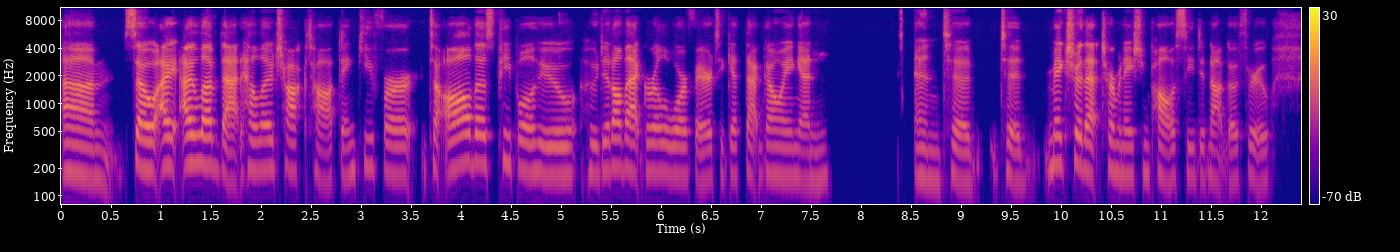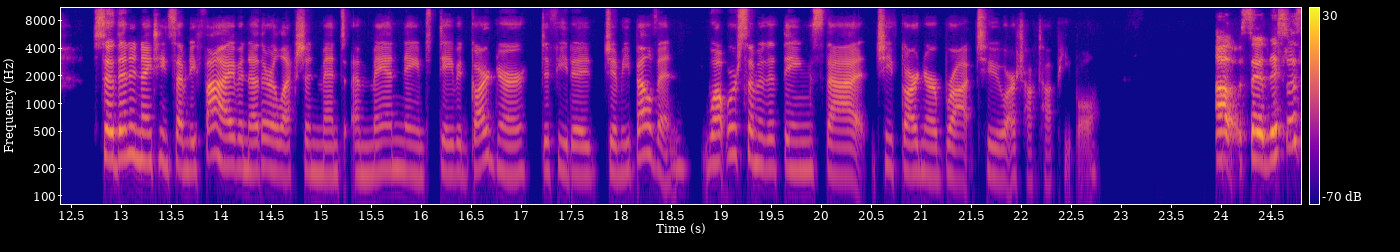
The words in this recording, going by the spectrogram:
Um so i i love that. Hello choctaw. Thank you for to all those people who who did all that guerrilla warfare to get that going and and to to make sure that termination policy did not go through. So then in 1975 another election meant a man named david gardner defeated jimmy belvin. What were some of the things that chief gardner brought to our choctaw people Oh, so this was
